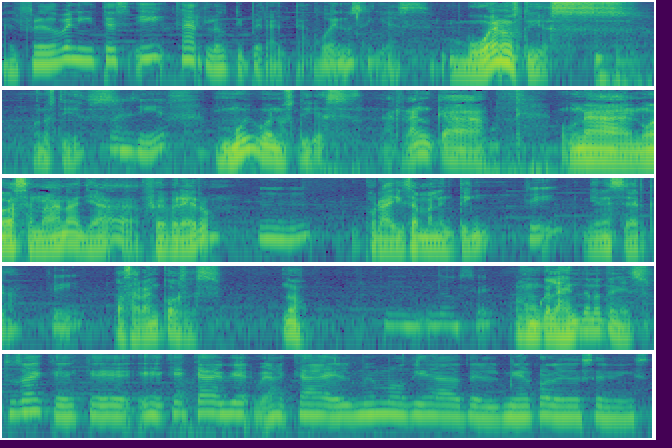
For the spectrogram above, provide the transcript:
Alfredo Benítez y Carlos Peralta. Buenos días. Buenos días. Buenos días. Buenos días. Muy buenos días. Arranca una nueva semana ya, febrero. Por ahí San Valentín. Sí. Viene cerca. Sí. Pasarán cosas. No. Mm, no sé. Como que la gente no tiene eso. Tú sabes que, que, que cae acá el mismo día del miércoles de ceniza.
